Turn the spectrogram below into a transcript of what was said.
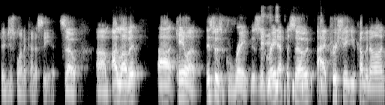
They just want to kind of see it. So, um, I love it. Uh, Kayla, this was great. This is a great episode. I appreciate you coming on.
